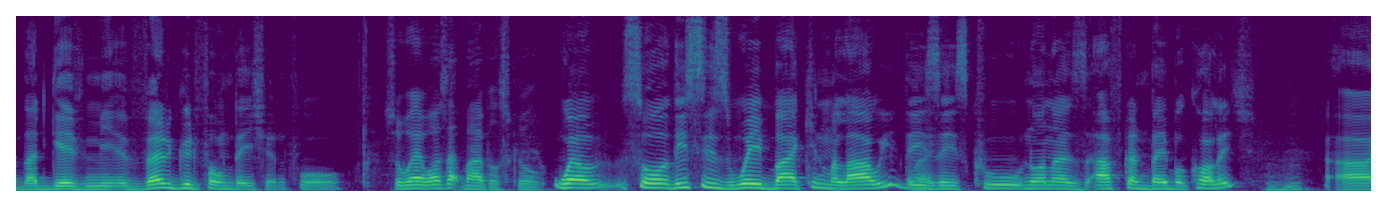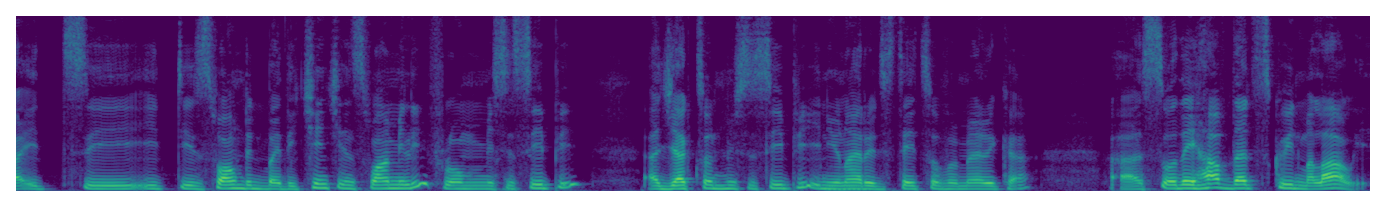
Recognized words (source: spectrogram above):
that gave me a very good foundation for. So where was that Bible school? Well, so this is way back in Malawi. There is a school known as African Bible College. Uh, it's, uh, it is founded by the Chinchens family from Mississippi, uh, Jackson, Mississippi, in United States of America. Uh, so they have that school in Malawi.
